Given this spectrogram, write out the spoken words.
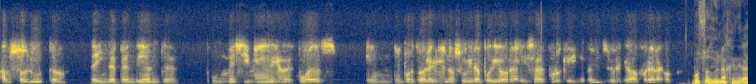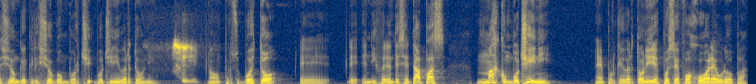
absoluto de Independiente un mes y medio después en, en, Porto Alegre no se hubiera podido realizar porque Independiente se hubiera quedado fuera de la Copa. Vos sos de una generación que creció con Bocini y Bertoni. Sí. ¿no? Por supuesto, eh, de, en diferentes etapas, más con Bocini, ¿eh? porque Bertoni después se fue a jugar a Europa.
